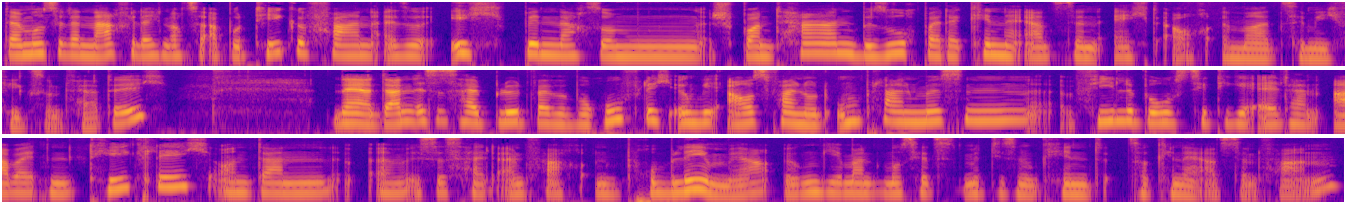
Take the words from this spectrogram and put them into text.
Dann musst du danach vielleicht noch zur Apotheke fahren. Also ich bin nach so einem spontanen Besuch bei der Kinderärztin echt auch immer ziemlich fix und fertig. Naja, dann ist es halt blöd, weil wir beruflich irgendwie ausfallen und umplanen müssen. Viele berufstätige Eltern arbeiten täglich und dann ähm, ist es halt einfach ein Problem, ja. Irgendjemand muss jetzt mit diesem Kind zur Kinderärztin fahren.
